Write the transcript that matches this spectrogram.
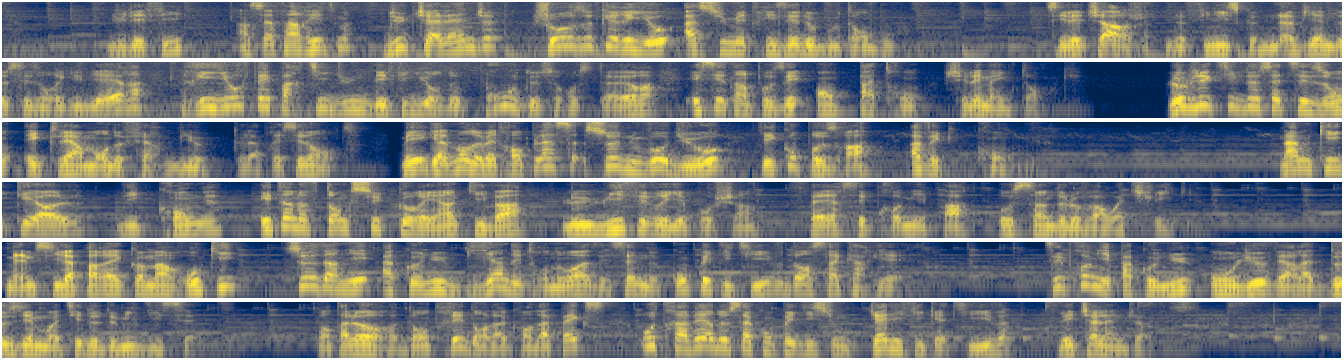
Du défi, un certain rythme, du challenge, chose que Rio a su maîtriser de bout en bout. Si les Charges ne finissent que 9ème de saison régulière, Rio fait partie d'une des figures de proue de ce roster et s'est imposé en patron chez les main tanks. L'objectif de cette saison est clairement de faire mieux que la précédente, mais également de mettre en place ce nouveau duo qu'il composera avec Krong. Namki Keol, dit Krong, est un off-tank sud-coréen qui va, le 8 février prochain, faire ses premiers pas au sein de l'Overwatch League. Même s'il apparaît comme un rookie, ce dernier a connu bien des tournois et scènes compétitives dans sa carrière. Ses premiers pas connus ont lieu vers la deuxième moitié de 2017. Tente alors d'entrer dans la grande Apex au travers de sa compétition qualificative, les Challengers.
